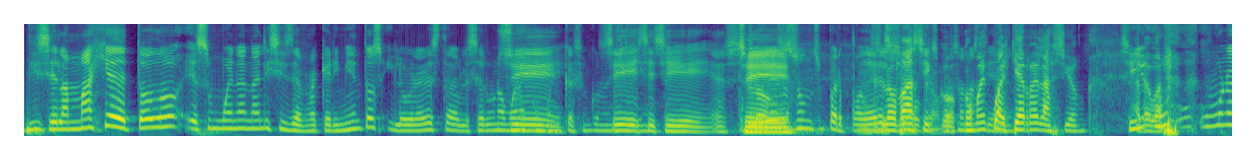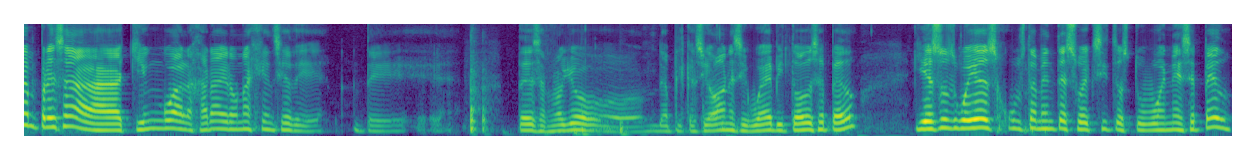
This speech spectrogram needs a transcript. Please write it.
Dice, la magia de todo es un buen análisis de requerimientos y lograr establecer una buena Sí, comunicación con el Sí, cliente. sí, sí. Es Sí. es un superpoder. es lo básico, como en tienen. cualquier relación. Sí, hubo una empresa aquí en Guadalajara, era una agencia de, de, de desarrollo de aplicaciones y web y todo ese pedo. Y esos güeyes, justamente su éxito estuvo en ese pedo.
